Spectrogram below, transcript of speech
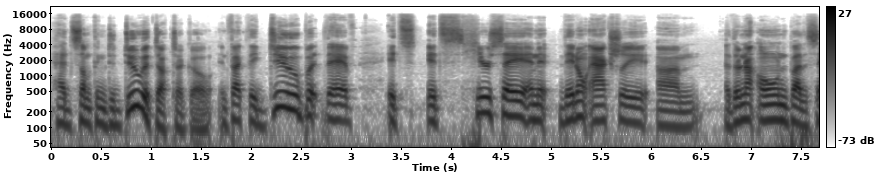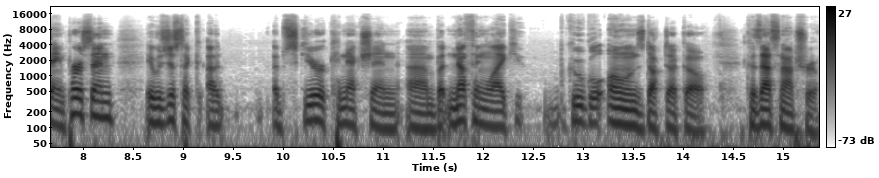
had something to do with DuckDuckGo. In fact, they do, but they have it's it's hearsay and it, they don't actually um, they're not owned by the same person. It was just a, a obscure connection, um, but nothing like Google owns DuckDuckGo because that's not true.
